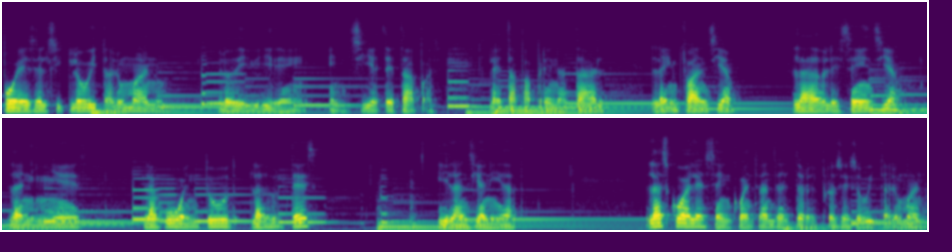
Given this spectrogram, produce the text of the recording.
pues el ciclo vital humano lo divide en siete etapas. La etapa prenatal, la infancia, la adolescencia, la niñez, la juventud, la adultez y la ancianidad, las cuales se encuentran dentro del proceso vital humano.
